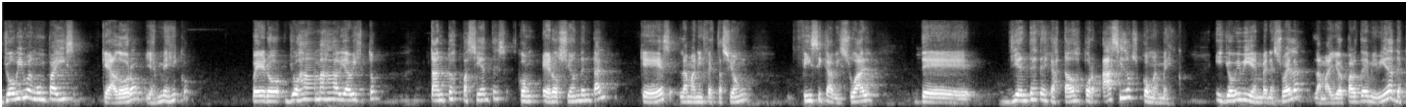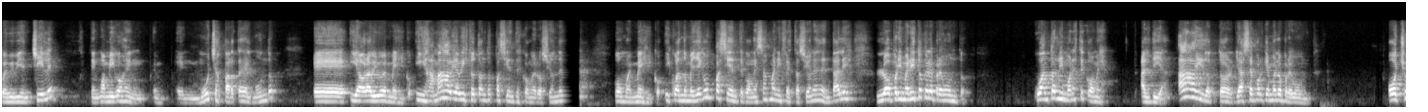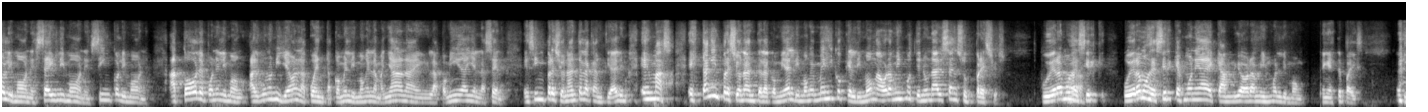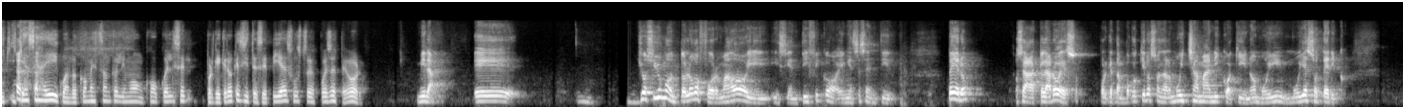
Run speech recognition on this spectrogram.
Yo vivo en un país que adoro y es México, pero yo jamás había visto tantos pacientes con erosión dental, que es la manifestación física, visual de dientes desgastados por ácidos, como en México. Y yo viví en Venezuela la mayor parte de mi vida, después viví en Chile, tengo amigos en, muchas partes del mundo, eh, y ahora vivo en México. Y jamás había visto tantos pacientes con erosión dental como en México. Y cuando me llega un paciente con esas manifestaciones dentales, lo primerito que le pregunto, ¿cuántos limones te comes al día? Ay, doctor, ya sé por qué me lo pregunta. Ocho limones, seis limones, cinco limones. A todo le ponen limón. Algunos ni llevan la cuenta. Comen limón en la mañana, en la comida y en la cena. Es impresionante la cantidad de limón. Es más, es tan impresionante la comida del limón en México que el limón ahora mismo tiene un alza en sus precios. Pudiéramos, decir, pudiéramos decir que es moneda de cambio ahora mismo el limón en este país. ¿Y, qué haces ahí cuando comes tanto limón? ¿Cuál es el...? Porque creo que si te cepillas justo después es peor. Mira, eh, yo soy un ontólogo formado y, científico en ese sentido, pero, o sea, aclaro eso, porque tampoco quiero sonar muy chamánico aquí, ¿no? Muy, muy esotérico.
